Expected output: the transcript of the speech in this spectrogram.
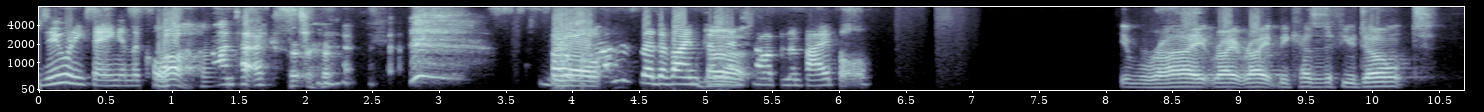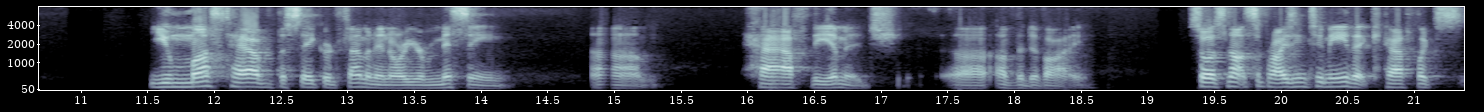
do anything in the cultural oh. context. but well, how does the divine feminine uh, show up in the Bible? Right, right, right. Because if you don't, you must have the sacred feminine, or you're missing um, half the image uh, of the divine. So it's not surprising to me that Catholics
